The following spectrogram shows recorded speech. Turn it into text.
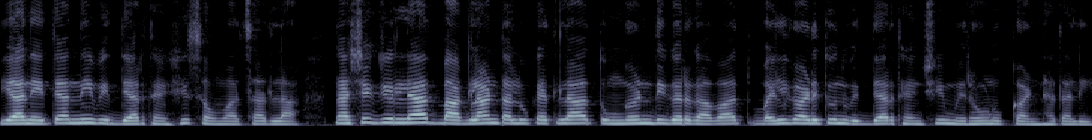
या नेत्यांनी विद्यार्थ्यांशी संवाद साधला. नाशिक जिल्ह्यात बागलाण तालुक्यातल्या तुंगणदिगर गावात बैलगाडीतून विद्यार्थ्यांची मिरवणूक काढण्यात आली.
